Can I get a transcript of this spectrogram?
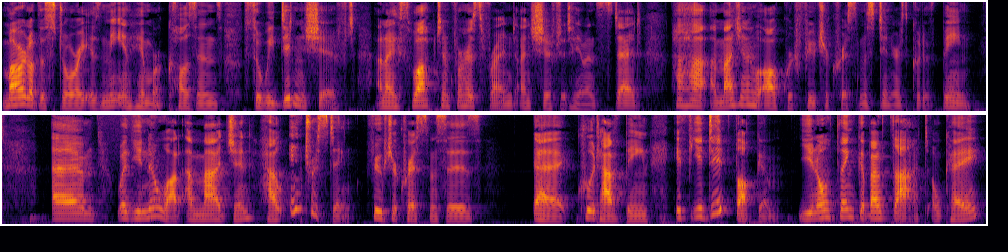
Moral of the story is me and him were cousins, so we didn't shift, and I swapped him for his friend and shifted him instead. Haha, imagine how awkward future Christmas dinners could have been. Um, well, you know what? Imagine how interesting future Christmases uh, could have been if you did fuck him. You don't think about that, okay?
